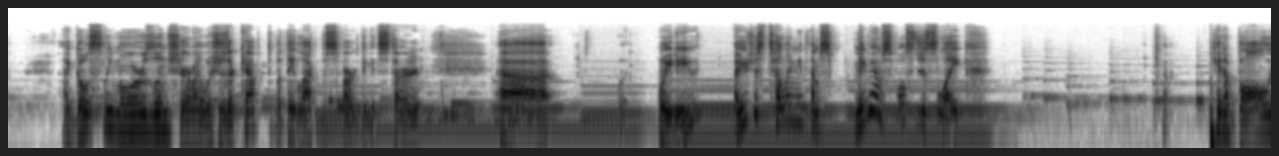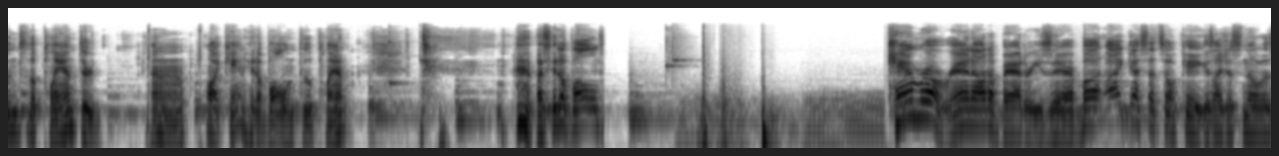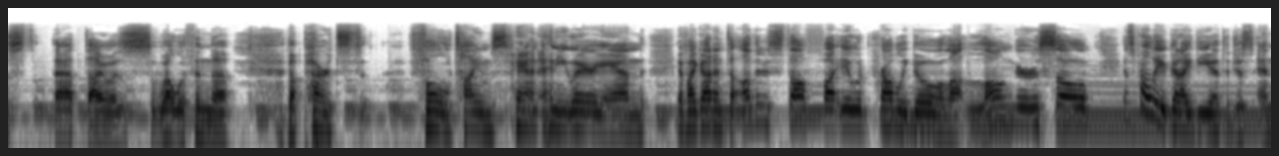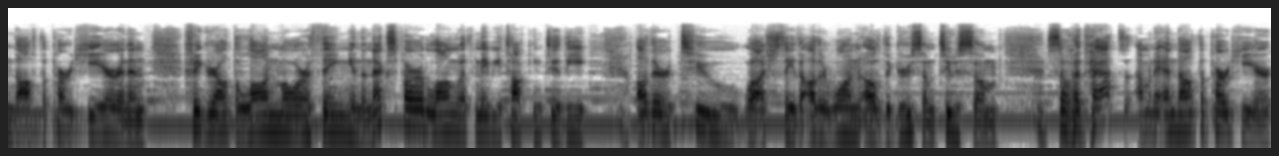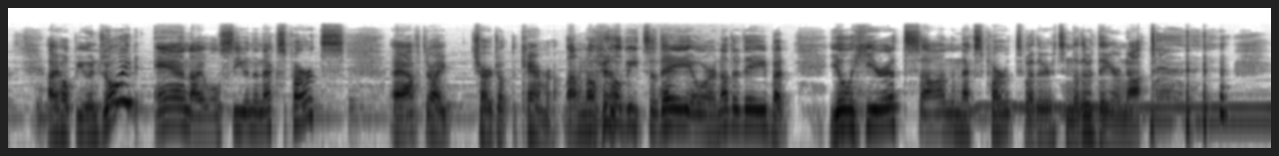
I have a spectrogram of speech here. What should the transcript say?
a ghostly moors will ensure my wishes are kept, but they lack the spark to get started. Uh, wait, are you Are you just telling me that I'm... Maybe I'm supposed to just, like... Hit a ball into the plant, or... I don't know. Oh, I can hit a ball into the plant. Let's hit a ball into... Camera ran out of batteries there, but I guess that's okay, because I just noticed that I was well within the, the parts full time span anyway, and if I got into other stuff, uh, it would probably go a lot longer, so it's probably a good idea to just end off the part here and then figure out the lawnmower thing in the next part, along with maybe talking to the other two, well, I should say the other one of the gruesome twosome. So with that, I'm going to end out the part here. I hope you enjoyed, and I will see you in the next parts after I charge up the camera. I don't know if it'll be today or another day, but you'll hear it on the next part, whether it's another day or not.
